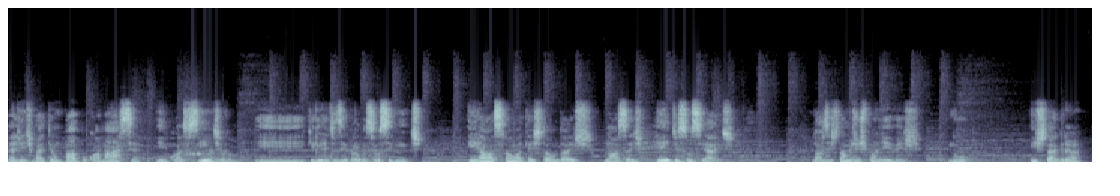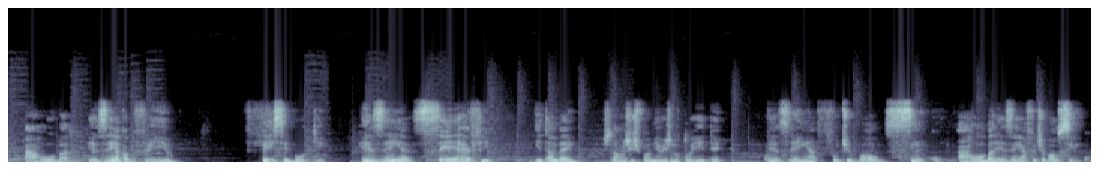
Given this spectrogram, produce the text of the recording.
da gente bater um papo com a Márcia e com a Cíntia, e queria dizer para você o seguinte: em relação à questão das nossas redes sociais, nós estamos disponíveis no Instagram, arroba Resenha Cabo Frio, Facebook Resenha CF e também estamos disponíveis no Twitter Resenha Futebol 5, arroba Resenha Futebol 5.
